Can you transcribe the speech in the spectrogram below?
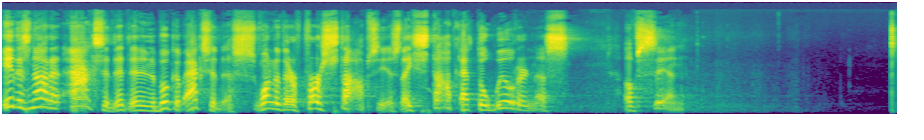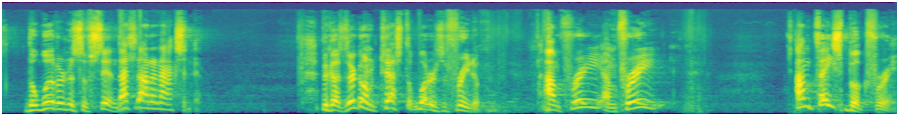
It is not an accident that in the book of Exodus, one of their first stops is they stopped at the wilderness of sin. The wilderness of sin. That's not an accident because they're going to test the waters of freedom. I'm free, I'm free, I'm Facebook free.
